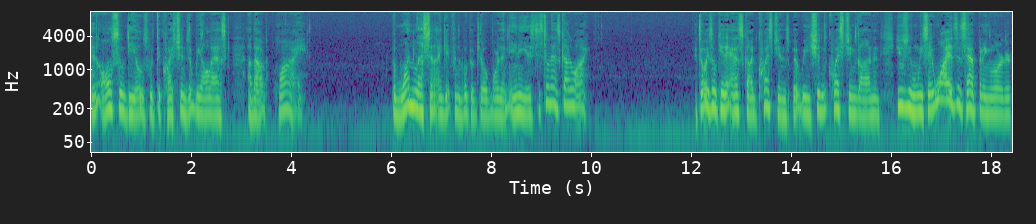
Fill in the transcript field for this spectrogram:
and also deals with the questions that we all ask about why. The one lesson I get from the book of Job more than any is just don't ask God why. It's always okay to ask God questions, but we shouldn't question God. And usually when we say, why is this happening, Lord? Or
